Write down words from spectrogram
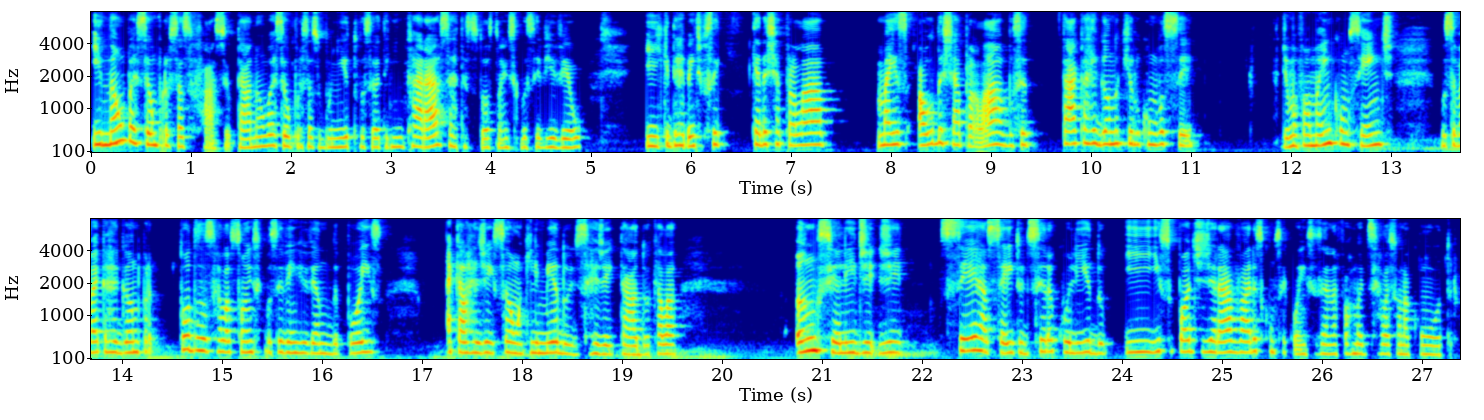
e não vai ser um processo fácil, tá? Não vai ser um processo bonito, você vai ter que encarar certas situações que você viveu e que de repente você quer deixar para lá, mas ao deixar para lá, você tá carregando aquilo com você. De uma forma inconsciente, você vai carregando para todas as relações que você vem vivendo depois, aquela rejeição, aquele medo de ser rejeitado, aquela ânsia ali de, de ser aceito, de ser acolhido, e isso pode gerar várias consequências né, na forma de se relacionar com o outro.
